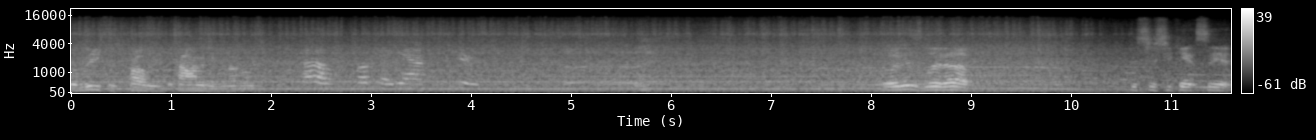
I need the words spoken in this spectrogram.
The leaf is probably economy mode. Oh, okay, yeah, sure. Well, it is lit up. It's just you can't see it.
